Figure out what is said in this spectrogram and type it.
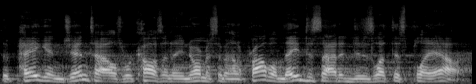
the pagan Gentiles were causing an enormous amount of problem. They decided to just let this play out.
